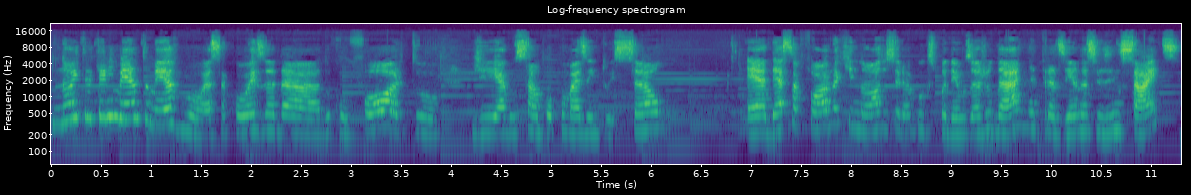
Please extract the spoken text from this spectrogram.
no entretenimento mesmo, essa coisa da, do conforto, de aguçar um pouco mais a intuição. É dessa forma que nós, Serial Cooks, podemos ajudar, né? Trazendo esses insights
